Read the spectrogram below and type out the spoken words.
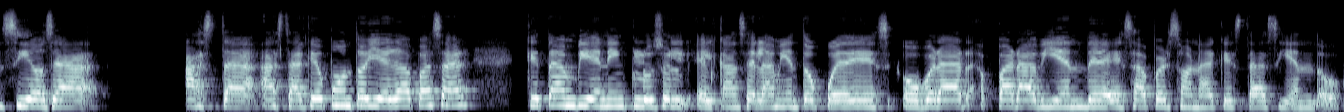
sí, o sea, hasta, hasta qué punto llega a pasar que también incluso el, cancelamiento puede obrar para bien de esa persona que está haciendo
